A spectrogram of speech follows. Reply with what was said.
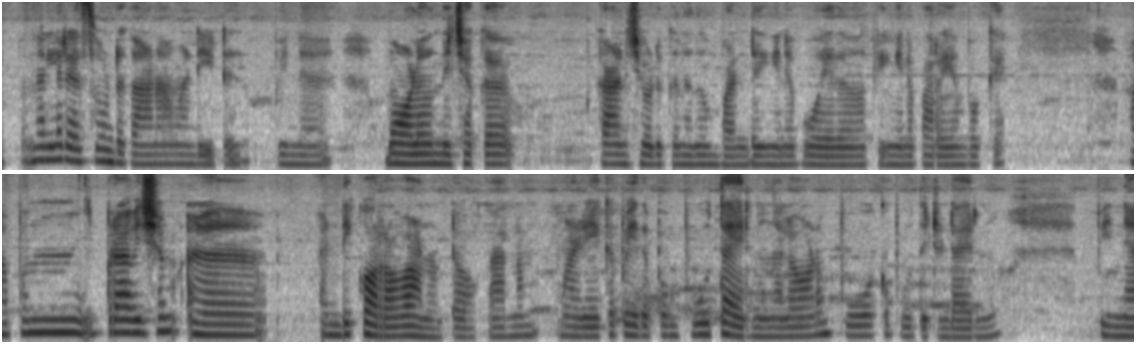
ഇപ്പം നല്ല രസമുണ്ട് കാണാൻ വേണ്ടിയിട്ട്. പിന്നെ മോളെ ഒന്നിച്ചൊക്കെ കാണിച്ചു കൊടുക്കുന്നതും പണ്ട് ഇങ്ങനെ പോയതെന്നൊക്കെ ഇങ്ങനെ പറയുമ്പോഴൊക്കെ. അപ്പം ഇപ്രാവശ്യം വണ്ടി കുറവാണ് കേട്ടോ. കാരണം മഴയൊക്കെ പെയ്തപ്പം പൂത്തായിരുന്നു. നല്ലോണം പൂവൊക്കെ പൂത്തിട്ടുണ്ടായിരുന്നു. പിന്നെ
